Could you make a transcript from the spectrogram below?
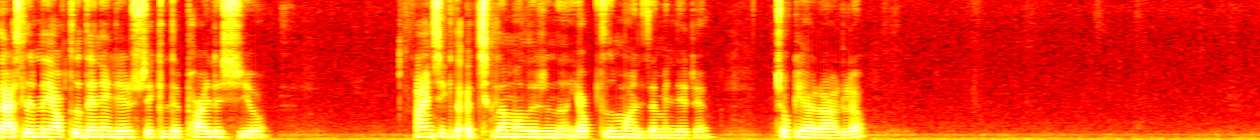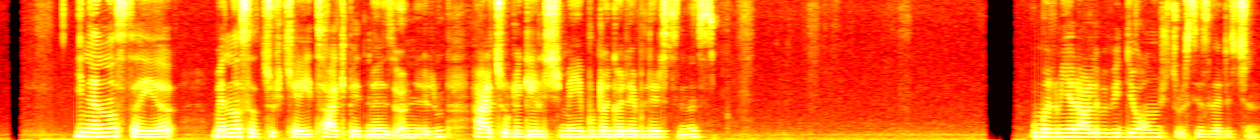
derslerinde yaptığı deneyleri şu şekilde paylaşıyor. Aynı şekilde açıklamalarını, yaptığı malzemeleri çok yararlı. Yine NASA'yı ve NASA Türkiye'yi takip etmenizi öneririm. Her türlü gelişmeyi burada görebilirsiniz. Umarım yararlı bir video olmuştur sizler için.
